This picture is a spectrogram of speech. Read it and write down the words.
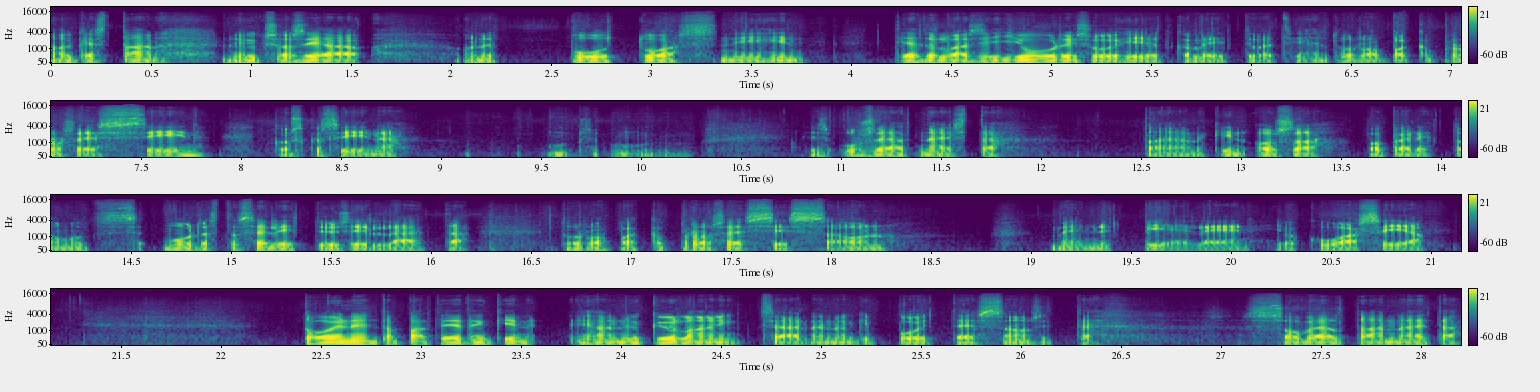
no oikeastaan no yksi asia on nyt puuttua niihin tietynlaisiin juurisuihin, jotka liittyvät siihen turvapaikkaprosessiin, koska siinä siis useat näistä tai ainakin osa paperittomuudesta selittyy sillä, että turvapaikkaprosessissa on mennyt pieleen joku asia. Toinen tapa tietenkin ihan nykylainsäädännönkin puitteissa on sitten soveltaa näitä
